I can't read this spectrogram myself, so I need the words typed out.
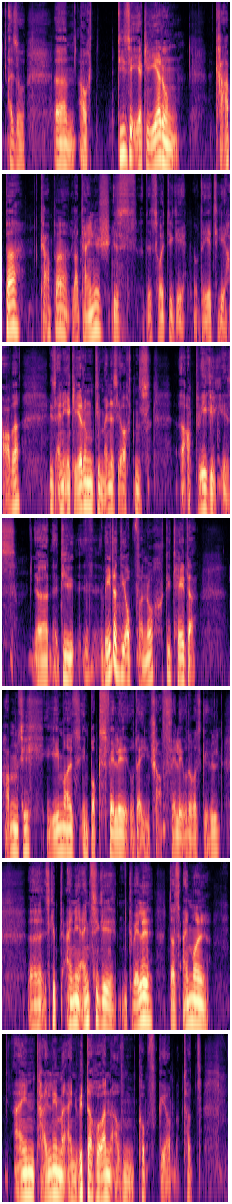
Also ähm, auch diese Erklärung, Kaper, Kaper, lateinisch ist das heutige oder jetzige Haber, ist eine Erklärung, die meines Erachtens äh, abwegig ist. Die, weder die Opfer noch die Täter haben sich jemals in Boxfälle oder in Schaffälle oder was gehüllt. Äh, es gibt eine einzige Quelle, dass einmal ein Teilnehmer ein Witterhorn auf dem Kopf gehabt hat.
